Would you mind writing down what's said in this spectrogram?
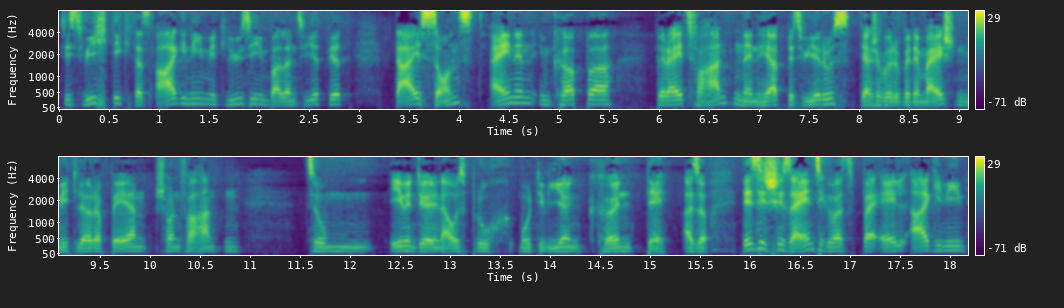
Es ist wichtig, dass Arginin mit Lysin balanciert wird, da es sonst einen im Körper bereits vorhandenen Herpesvirus, der schon bei den meisten Mitteleuropäern schon vorhanden, zum eventuellen Ausbruch motivieren könnte. Also das ist das Einzige, was bei L-Arginin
